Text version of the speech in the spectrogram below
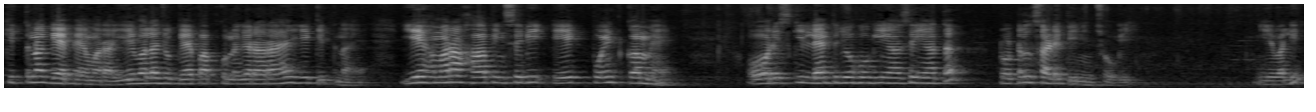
कितना गैप है हमारा। ये वाला जो गैप आपको नज़र आ रहा है, ये कितना है? ये हमारा हाफ़ इंच से भी एक पॉइंट कम है और इसकी लेंथ जो होगी यहाँ से यहाँ तक टोटल साढ़े तीन इंच होगी। ये वाली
